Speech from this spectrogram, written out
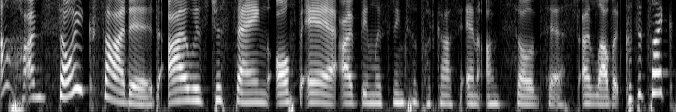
Oh, I'm so excited. I was just saying off air, I've been listening to the podcast and I'm so obsessed. I love it because it's like,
